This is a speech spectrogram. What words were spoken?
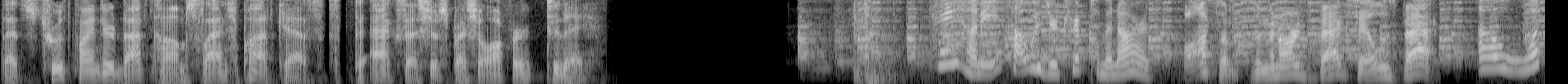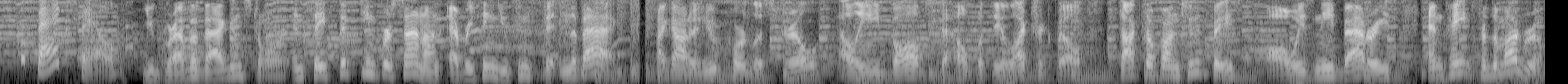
That's truthfinder.com slash podcasts to access your special offer today. Hey, honey, how was your trip to Menards? Awesome! The Menards bag sale is back. Oh, what's the bag sale? You grab a bag in store and save 15% on everything you can fit in the bag. I got a new cordless drill, LED bulbs to help with the electric bill, stocked up on toothpaste, always need batteries, and paint for the mudroom,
